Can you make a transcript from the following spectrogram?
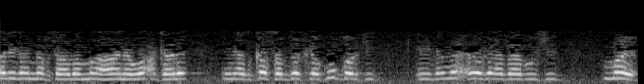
adiga naftaada ma ahaane wax kale inaad qasab dadka ku qortid إذا ما حوق أباب وشد مير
